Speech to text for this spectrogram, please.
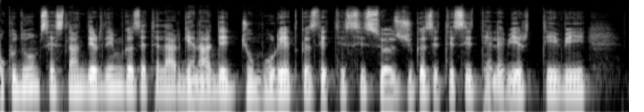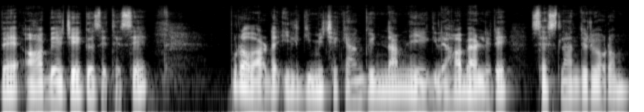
Okuduğum, seslendirdiğim gazeteler genelde Cumhuriyet Gazetesi, Sözcü Gazetesi, Tele1 TV ve ABC Gazetesi. Buralarda ilgimi çeken gündemle ilgili haberleri seslendiriyorum.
